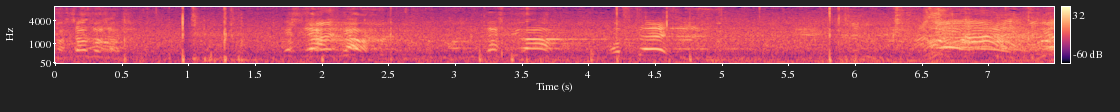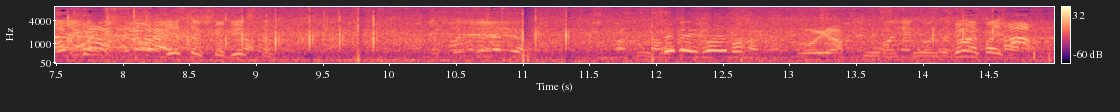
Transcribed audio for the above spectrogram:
masz, czas masz. Gasz piła. Gasz piła. Odstęp! Jestem Scott, jestem. Byłem Państwa.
